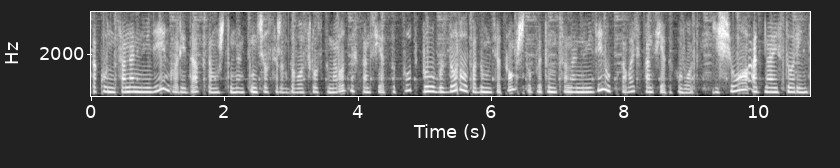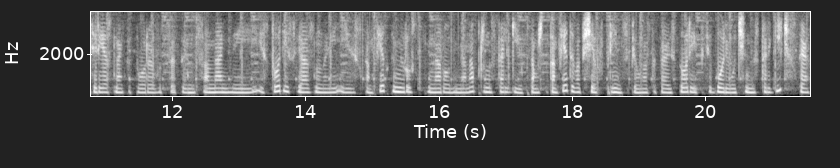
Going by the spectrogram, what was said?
такую национальную идею говорить, да, потому что на- начался разговор с руссконародных конфет, то тут было бы здорово подумать о том, чтобы эту национальную идею упаковать в конфетах. Вот. Еще одна история интересная, которая вот с этой национальной историей связана и с конфетками русскими народными, она про ностальгию, потому что конфеты вообще, в принципе, у нас такая история и категория очень ностальгическая,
